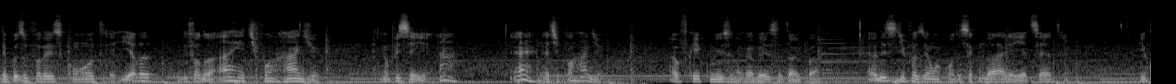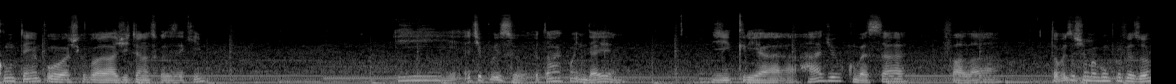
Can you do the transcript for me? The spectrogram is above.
Depois eu falei isso com outra, e ela falou, ah, é tipo rádio. Eu pensei, ah, é, é tipo rádio. Aí eu fiquei com isso na cabeça, tal e qual. Aí eu decidi fazer uma conta secundária e etc. E com o tempo, acho que eu vou agitando as coisas aqui. E é tipo isso, eu tava com a ideia de criar rádio, conversar, falar. Talvez eu chame algum professor,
